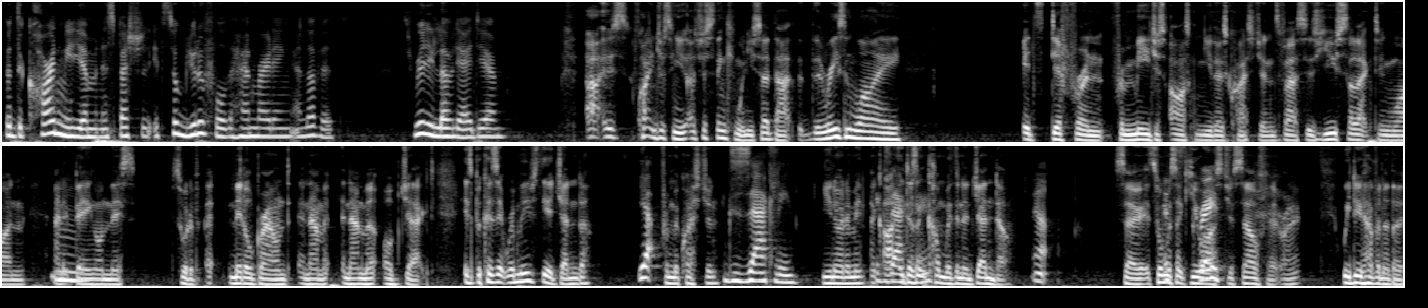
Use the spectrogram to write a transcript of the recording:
But the card medium, and especially, it's so beautiful. The handwriting, I love it. It's a really lovely idea. Uh, it's quite interesting. I was just thinking when you said that, the reason why it's different from me just asking you those questions versus you selecting one and it being on this sort of uh, middle ground inanimate, inanimate object is because it removes the agenda Yeah, from the question. exactly. You know what I mean? Like uh, it doesn't come with an agenda. Yeah, So it's almost It's like you great. asked yourself it, right? We do have another,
